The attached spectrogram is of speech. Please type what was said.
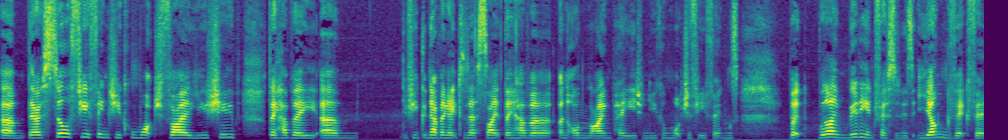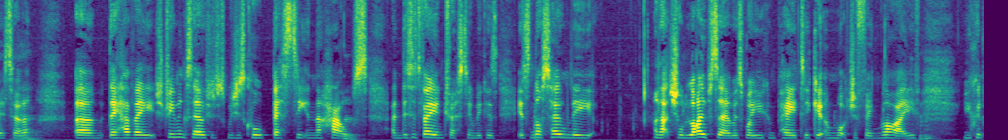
Um, there are still a few things you can watch via YouTube. They have a um, if you navigate to their site, they have a an online page and you can watch a few things. But what I'm really interested in is Young Vic Theatre. Um, they have a streaming service which is, which is called Best Seat in the House, and this is very interesting because it's not only an actual live service where you can pay a ticket and watch a thing live. Mhm. You can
